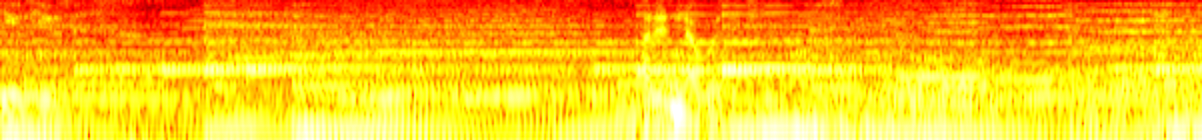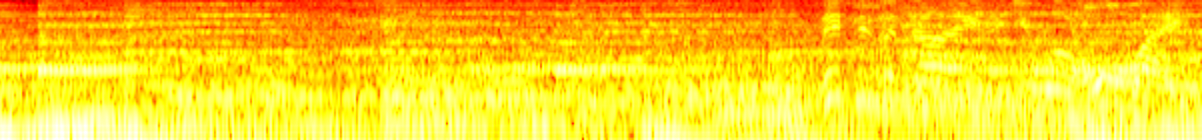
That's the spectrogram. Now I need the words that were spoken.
You knew this. I didn't know where the king was. This is the day that you will always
